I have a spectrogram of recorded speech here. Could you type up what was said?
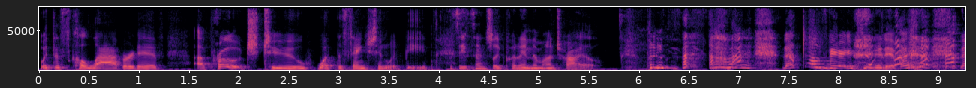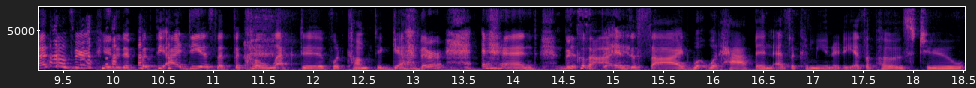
with this collaborative approach to what the sanction would be. It's essentially putting them on trial. Putting, that sounds very punitive. that sounds very punitive. But the idea is that the collective would come together and decide. Co- and decide what would happen as a community, as opposed to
